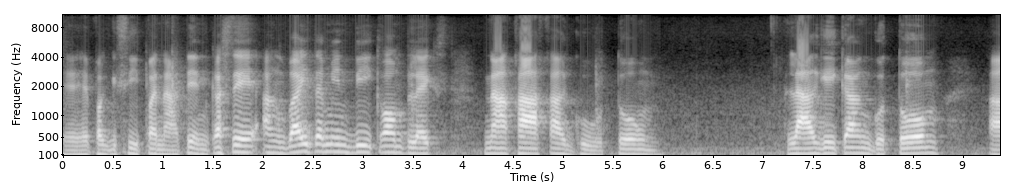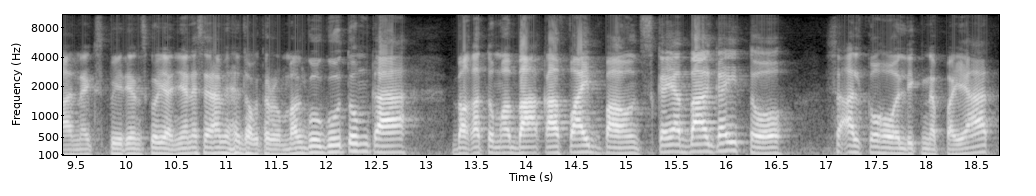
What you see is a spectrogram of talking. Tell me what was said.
eh, pag-isipan natin. Kasi ang vitamin B complex, nakakagutom. Lagi kang gutom. Uh, na-experience ko yan. Yan ang sinabi ng doktor. Magugutom ka, baka tumaba ka 5 pounds. Kaya bagay ito sa alcoholic na payat,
